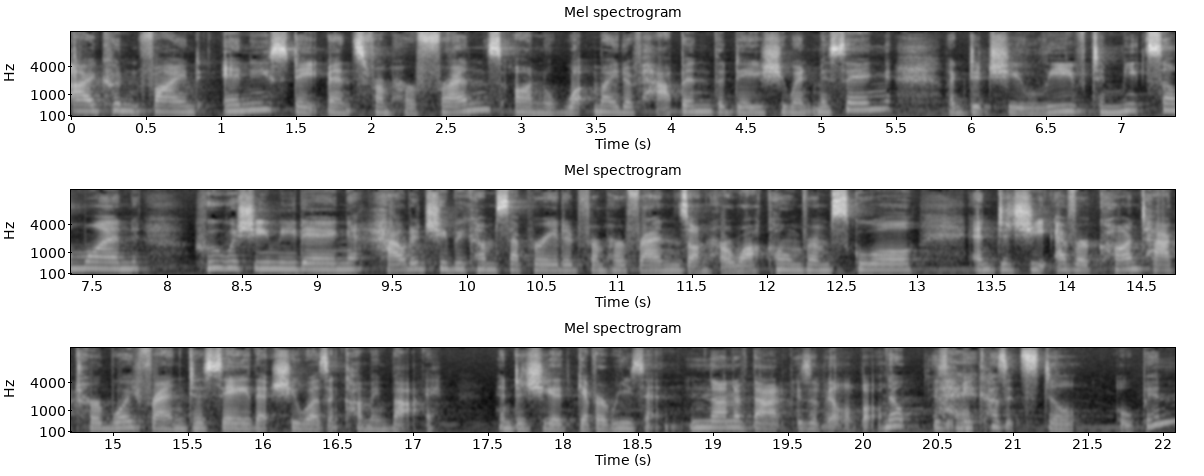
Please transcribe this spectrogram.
I couldn't find any statements from her friends on what might have happened the day she went missing. Like, did she leave to meet someone? Who was she meeting? How did she become separated from her friends on her walk home from school? And did she ever contact her boyfriend to say that she wasn't coming by? And did she give a reason? None of that is available. Nope. Is it I- because it's still open?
